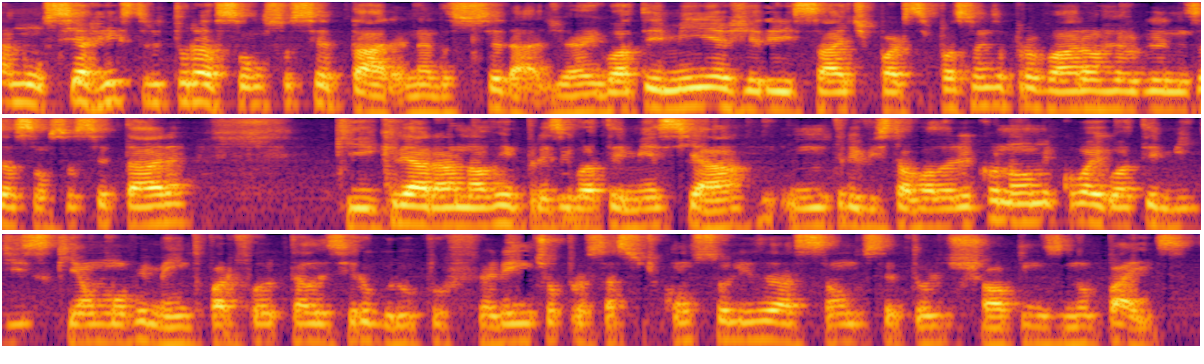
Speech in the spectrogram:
anuncia reestruturação societária né, da sociedade. A Iguatemi a Gereissite Participações aprovaram a reorganização societária que criará a nova empresa Iguatemi SA. Em entrevista ao Valor Econômico, a Iguatemi diz que é um movimento para fortalecer o grupo frente ao processo de consolidação do setor de shoppings no país.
